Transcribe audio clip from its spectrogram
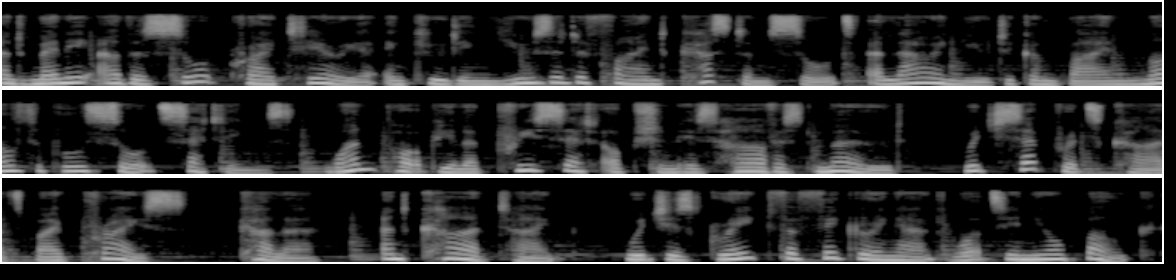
and many other sort criteria, including user defined custom sorts, allowing you to combine multiple sort settings. One popular preset option is Harvest Mode, which separates cards by price, color, and card type, which is great for figuring out what's in your bulk.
